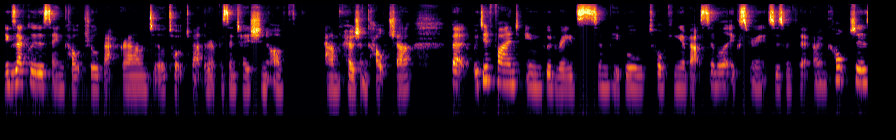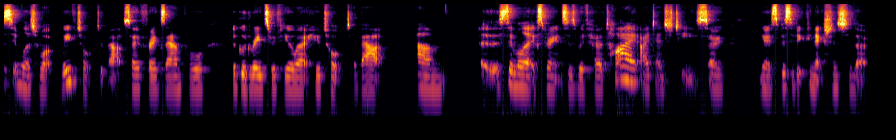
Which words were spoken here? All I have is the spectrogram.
exactly the same cultural background or talked about the representation of um, Persian culture. But we did find in Goodreads some people talking about similar experiences with their own cultures, similar to what we've talked about. So, for example, a Goodreads reviewer who talked about um, uh, similar experiences with her Thai identity. So, you know, specific connections to the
